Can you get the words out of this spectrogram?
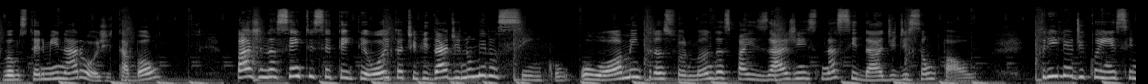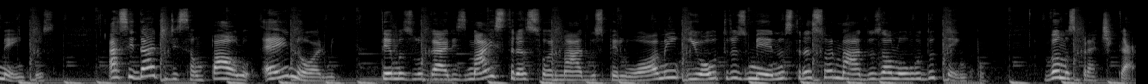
Vamos terminar hoje, tá bom? Página 178, atividade número 5. O homem transformando as paisagens na cidade de São Paulo. Trilha de conhecimentos. A cidade de São Paulo é enorme. Temos lugares mais transformados pelo homem e outros menos transformados ao longo do tempo. Vamos praticar.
